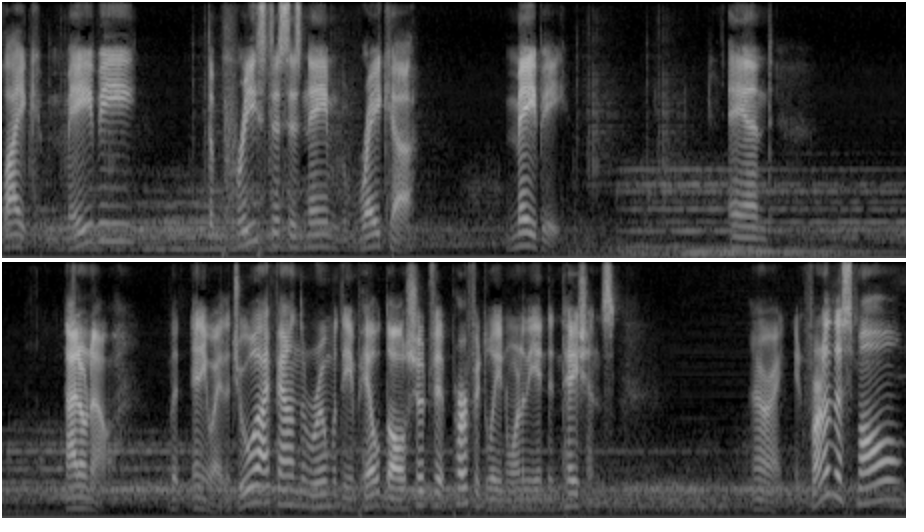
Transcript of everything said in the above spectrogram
like maybe the priestess is named Reika. Maybe. And I don't know. But anyway, the jewel I found in the room with the impaled doll should fit perfectly in one of the indentations. Alright, in front of the small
